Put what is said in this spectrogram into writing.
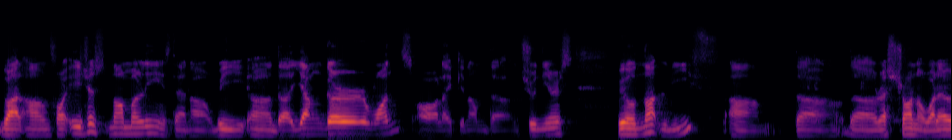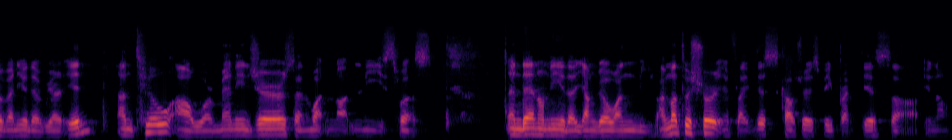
But um, for Asians, normally is that uh, we uh, the younger ones or like you know the juniors, will not leave um, the the restaurant or whatever venue that we are in until our managers and whatnot leaves first, and then only the younger one leave. I'm not too sure if like this culture is being practiced, uh, you know,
